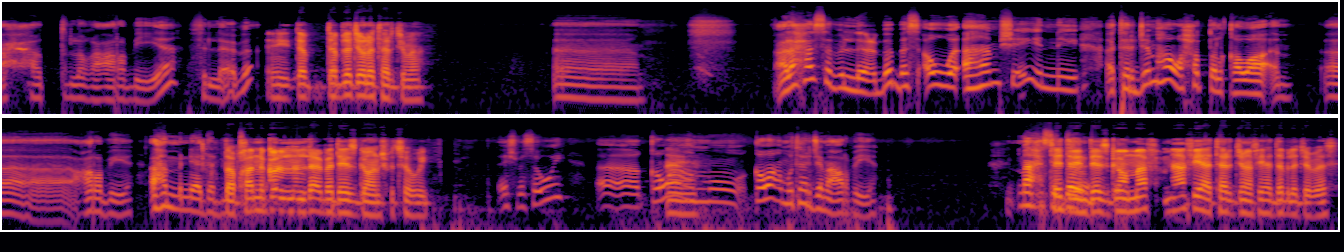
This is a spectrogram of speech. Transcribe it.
أحط لغة عربية في اللعبة. إي، دب دبلجه ولا ترجمة؟ آه، على حسب اللعبة بس أول أهم شيء إني أترجمها وأحط القوائم آه عربية. أهم من إني أدبلج. طيب خلينا نقول إن اللعبة دايز جون إيش بتسوي؟ إيش بسوي؟ آه قوائم و... قوائم وترجمة عربية. ما أحس تدري إن Days Gone ما في ما فيها ترجمة فيها دبلجة بس؟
